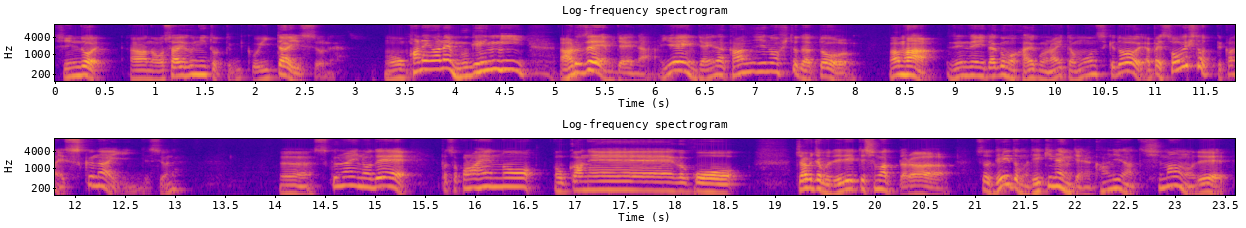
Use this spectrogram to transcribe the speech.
しんどい。あの、お財布にとって結構痛いですよね。もうお金がね、無限にあるぜみたいな、イエーイみたいな感じの人だと、まあまあ、全然痛くも痒くもないと思うんですけど、やっぱりそういう人ってかなり少ないんですよね。うん、少ないので、やっぱそこら辺のお金がこう、ジャブジャブ出ていってしまったら、ちょっとデートもできないみたいな感じになってしまうので、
